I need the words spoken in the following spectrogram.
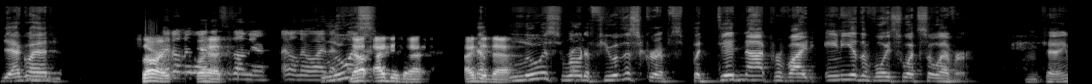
Yeah, go ahead. Sorry. I don't know Go why ahead. this is on there. I don't know why that's Lewis- No. I did that. I did that. Lewis wrote a few of the scripts, but did not provide any of the voice whatsoever. Okay.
